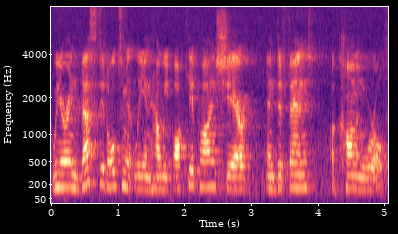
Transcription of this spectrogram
we are invested ultimately in how we occupy, share, and defend a common world.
